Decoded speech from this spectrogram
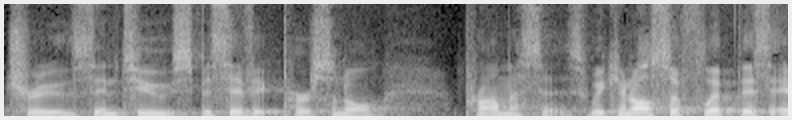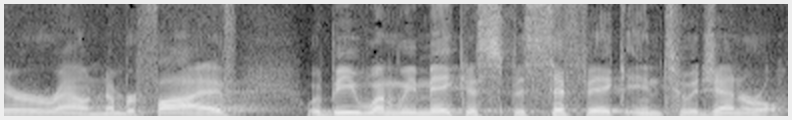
truths into specific personal promises. We can also flip this error around. Number five would be when we make a specific into a general.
